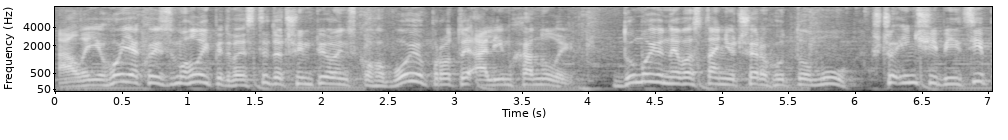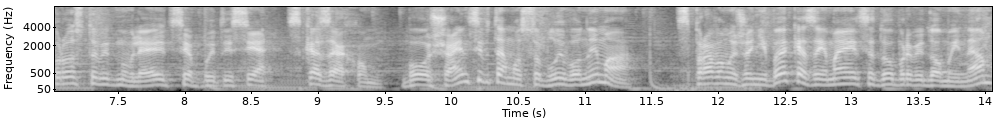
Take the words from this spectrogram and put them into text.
Але його якось змогли підвести до чемпіонського бою проти Алім Ханули. Думаю, не в останню чергу тому, що інші бійці просто відмовляються битися з казахом, бо шансів там особливо нема. Справами Жанібека займається добре відомий нам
